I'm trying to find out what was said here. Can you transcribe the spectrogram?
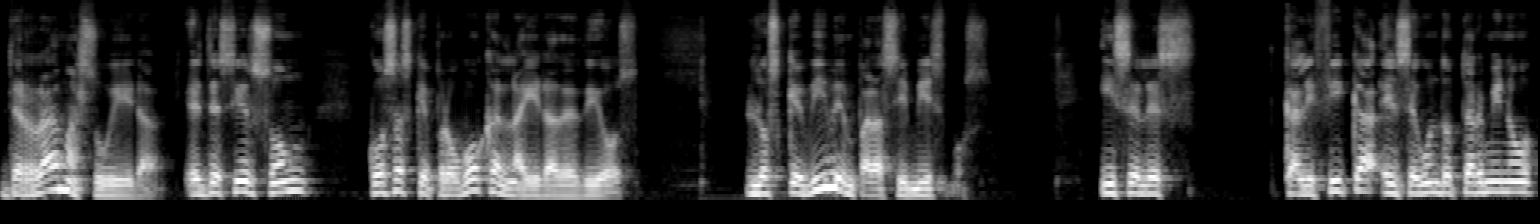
derrama su ira, es decir, son cosas que provocan la ira de Dios. Los que viven para sí mismos y se les califica en segundo término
